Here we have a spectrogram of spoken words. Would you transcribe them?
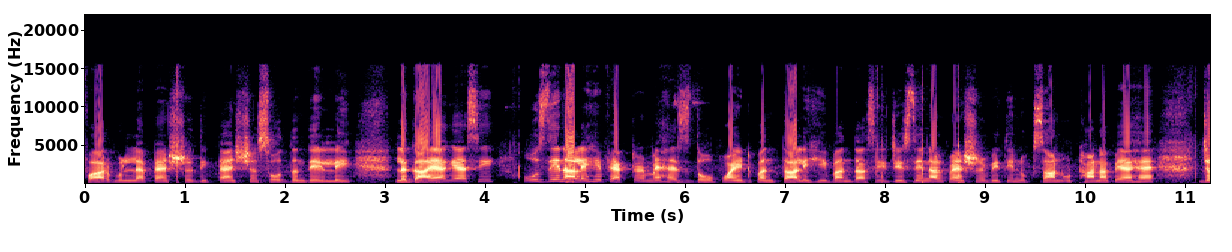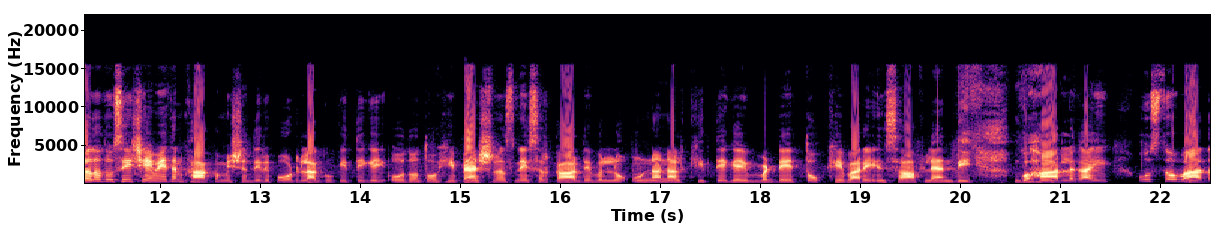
ਫਾਰਮੂਲਾ ਪੈਨਸ਼ਨ ਦੀ ਪੈਨਸ਼ਨ ਸੋਧਣ ਦੇ ਲਈ ਲਗਾਇਆ ਗਿਆ ਸੀ, ਉਸ ਦੇ ਨਾਲ ਇਹ ਫੈਕਟਰ ਮਹਿਜ਼ 2.45 ਹੀ ਬਣਦਾ ਸੀ, ਜਿਸ ਦੇ ਨਾਲ ਪੈਨਸ਼ਨ ਵਿੱਤੀ ਨੁਕਸਾਨ ਉਠਾਉਣਾ ਪਿਆ ਹੈ। ਜਦੋਂ ਤੁਸੀਂ 6ਵੇਂ ਤਨਖਾਹ ਕਮਿਸ਼ਨ ਦੀ ਰਿਪੋਰਟ ਲਾਗੂ ਕੀਤੀ ਗਈ, ਉਦੋਂ ਤੋਂ ਹੀ ਪੈਨਸ਼ਨਰਸ ਨੇ ਸਰਕਾਰ ਦੇ ਵੱਲੋਂ ਉਹਨਾਂ ਨਾਲ ਕੀਤੇ ਗਏ ਵੱਡੇ ਧੋਖੇ ਬਾਰੇ ਇਨਸਾਫ ਲੈਣ ਦੀ ਗੁਹਾਰ ਲਗਾਈ। ਉਸ ਤੋਂ ਬਾਅਦ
